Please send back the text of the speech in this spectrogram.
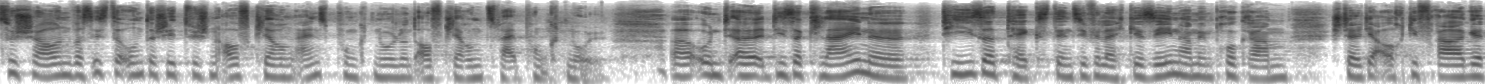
zu schauen, was ist der Unterschied zwischen Aufklärung 1.0 und Aufklärung 2.0. Äh, und äh, dieser kleine Teasertext, den Sie vielleicht gesehen haben im Programm, stellt ja auch die Frage,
